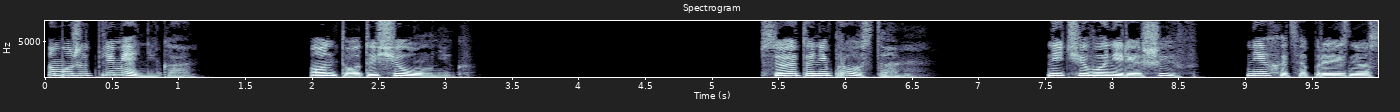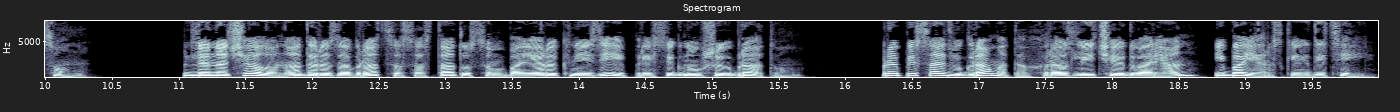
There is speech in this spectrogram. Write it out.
а может, племянника. Он тот еще умник. Все это непросто. Ничего не решив, нехотя произнес он. Для начала надо разобраться со статусом бояр и князей, присягнувших брату, прописать в грамотах различия дворян и боярских детей.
